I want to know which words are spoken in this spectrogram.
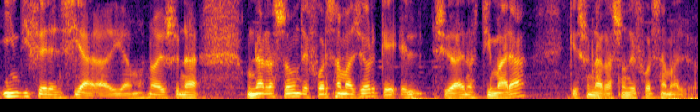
indiferenciada, digamos, ¿no? Es una, una razón de fuerza mayor que el ciudadano estimará que es una razón de fuerza mayor.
